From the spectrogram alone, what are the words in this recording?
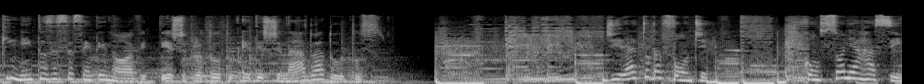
569. Este produto é destinado a adultos. Direto da Fonte, com Sônia Rassi.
